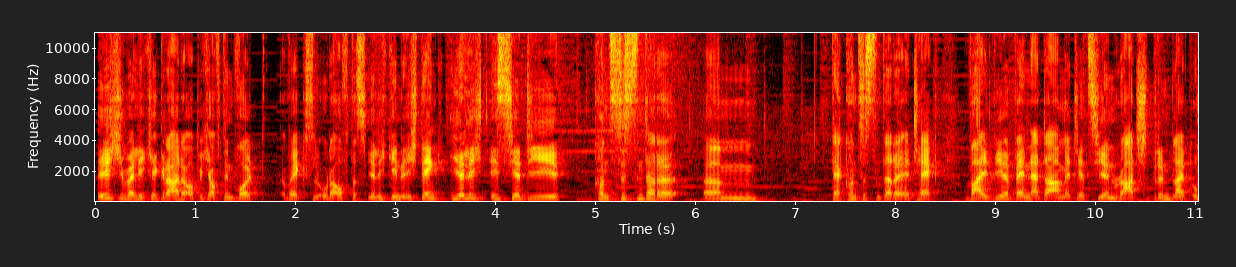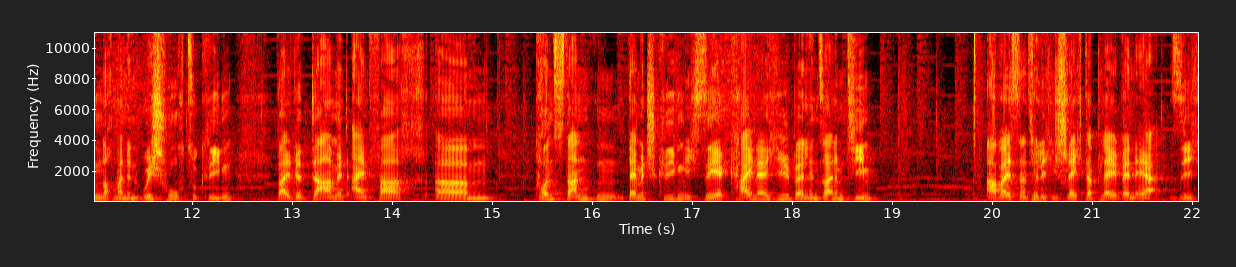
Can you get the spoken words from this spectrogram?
Ich überlege gerade, ob ich auf den Volt wechsle oder auf das Irrlicht gehen will. Ich denke, Irrlicht ist hier die konsistentere, ähm, der konsistentere Attack, weil wir, wenn er damit jetzt hier in Raj drin bleibt, um nochmal einen Wish hochzukriegen, weil wir damit einfach, ähm, konstanten Damage kriegen. Ich sehe keine Healbell in seinem Team. Aber ist natürlich ein schlechter Play, wenn er sich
